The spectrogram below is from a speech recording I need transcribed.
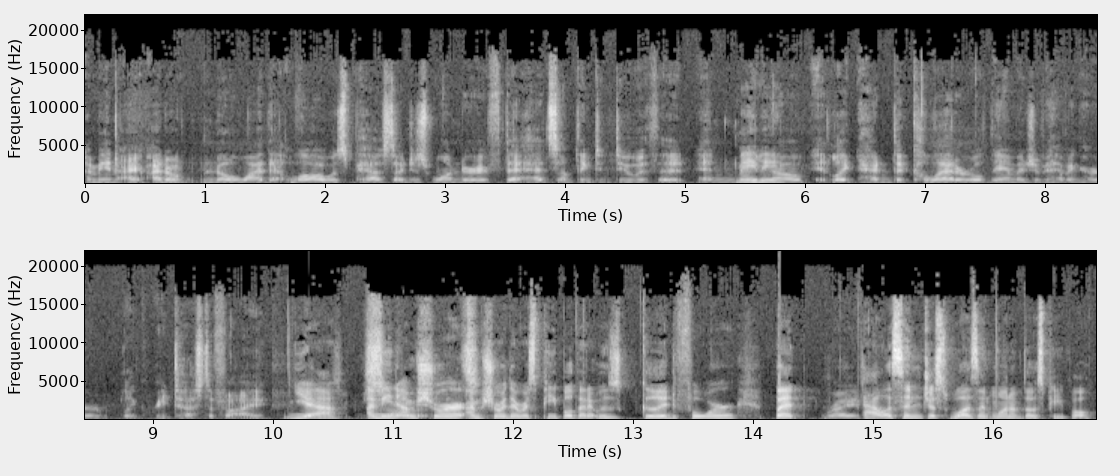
I mean I, I don't know why that law was passed. I just wonder if that had something to do with it, and Maybe. you know it like had the collateral damage of having her like retestify. yeah, I mean, I'm sure I'm sure there was people that it was good for, but Right. Alison just wasn't one of those people.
